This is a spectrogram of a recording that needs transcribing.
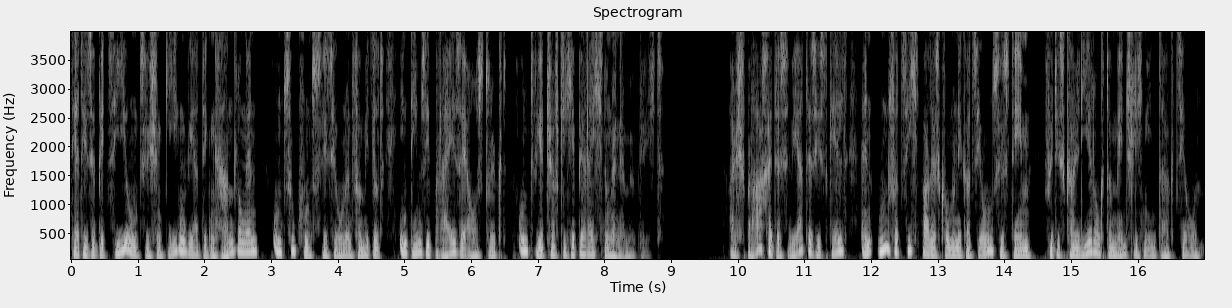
der diese Beziehung zwischen gegenwärtigen Handlungen und Zukunftsvisionen vermittelt, indem sie Preise ausdrückt und wirtschaftliche Berechnungen ermöglicht. Als Sprache des Wertes ist Geld ein unverzichtbares Kommunikationssystem für die Skalierung der menschlichen Interaktion.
